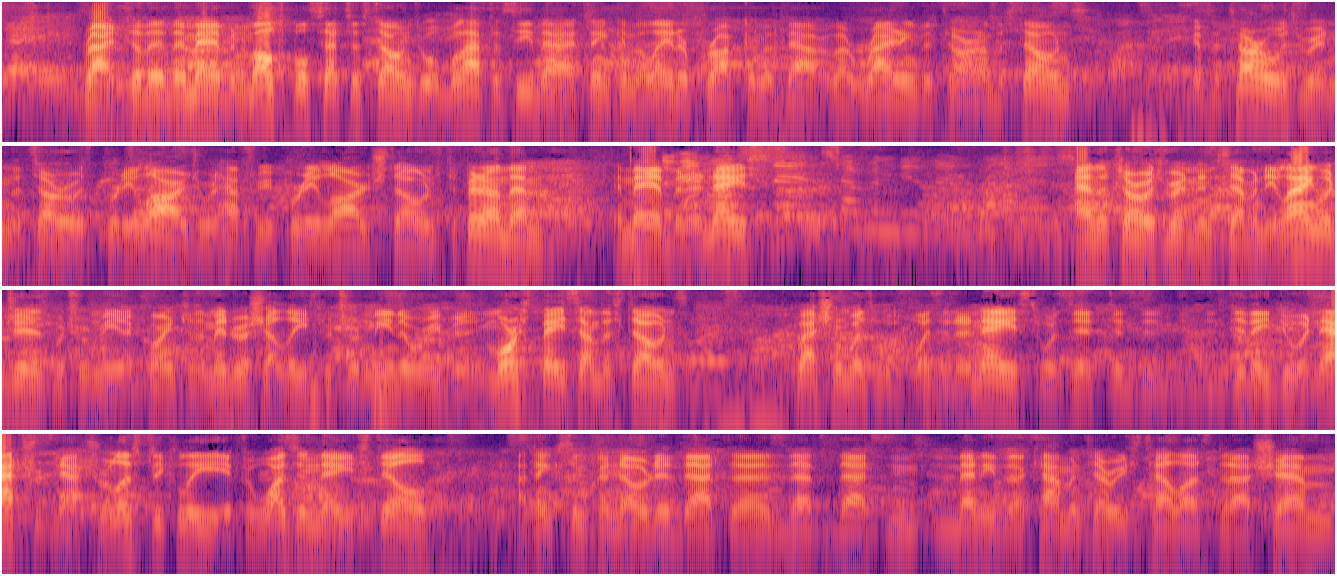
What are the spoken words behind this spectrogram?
and right. So there, there, may have been multiple sets of stones. We'll, we'll have to see that I think in the later prakim about about writing the Torah on the stones. If the Torah was written, the Torah was pretty large. It would have to be pretty large stones to fit on them. It may have been a nace. And the Torah was written in 70 languages, which would mean, according to the Midrash at least, which would mean there were even more space on the stones. The question was, was it an ace? Was it, did, did they do it natu- naturalistically? If it was an ace, still, I think Simcha noted that, uh, that, that many of the commentaries tell us that Hashem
